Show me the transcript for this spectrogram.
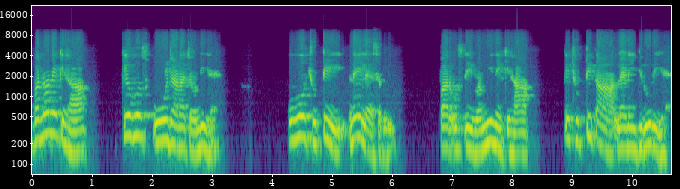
ਬੰਨੋ ਨੇ ਕਿਹਾ ਕਿ ਉਹ ਸਕੂਲ ਜਾਣਾ ਚਾਹੁੰਦੀ ਹੈ। ਉਹ ਛੁੱਟੀ ਨਹੀਂ ਲੈ ਸਕਦੀ। ਪਰ ਉਸ ਦੀ ਮੰਮੀ ਨੇ ਕਿਹਾ ਕਿ ਛੁੱਟੀ ਤਾਂ ਲੈਣੀ ਜ਼ਰੂਰੀ ਹੈ।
